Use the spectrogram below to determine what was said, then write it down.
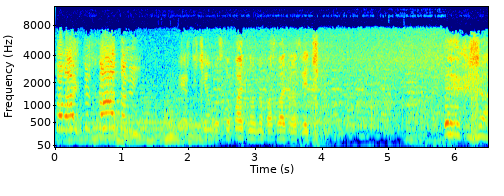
Давайте заданы! Прежде чем выступать, нужно послать разведчика. Эх, жаль.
